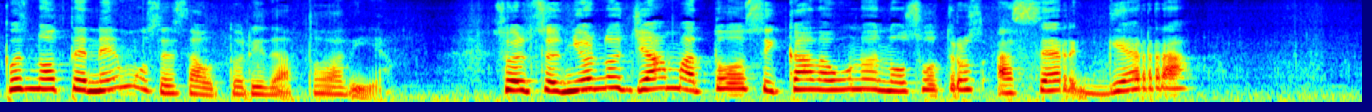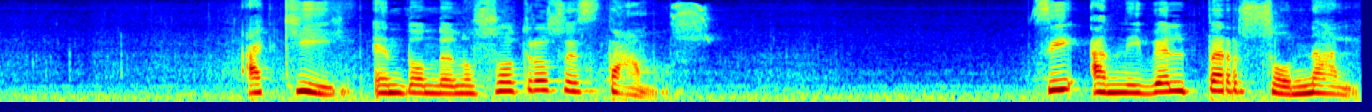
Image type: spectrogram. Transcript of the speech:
pues no tenemos esa autoridad todavía. So, el Señor nos llama a todos y cada uno de nosotros a hacer guerra aquí, en donde nosotros estamos. ¿Sí? A nivel personal.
